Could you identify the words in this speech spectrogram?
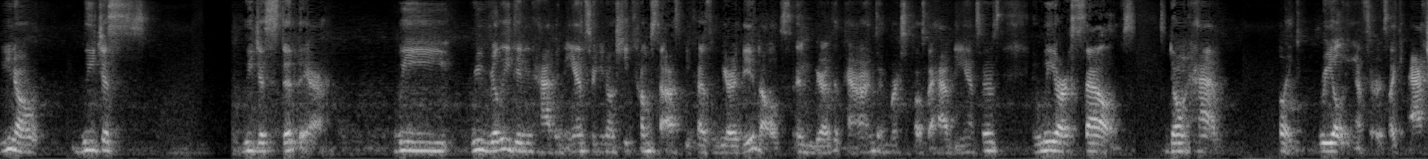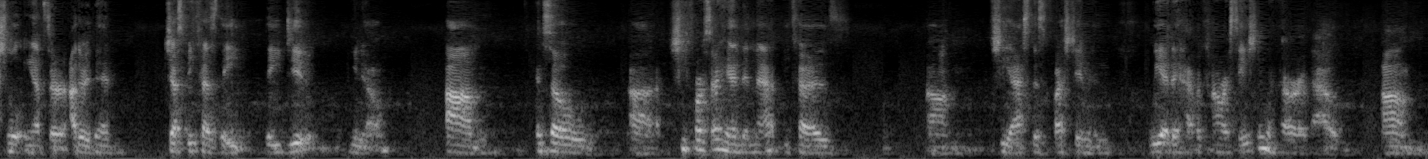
you know, we just, we just stood there we we really didn't have an answer. You know, she comes to us because we are the adults and we are the parents and we're supposed to have the answers. And we ourselves don't have like real answers, like actual answer other than just because they they do, you know. Um, and so uh, she forced her hand in that because um, she asked this question and we had to have a conversation with her about um,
